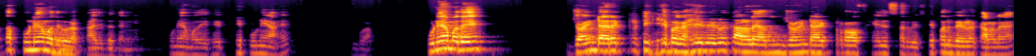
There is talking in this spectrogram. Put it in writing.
आता पुण्यामध्ये बघा काय दिलं त्यांनी. पुण्यामध्ये हे हे पुणे आहे. बघा. पुण्यामध्ये जॉईंट डायरेक्टर ठीक हे बघा हे वेगळं कार्यालय आहे. अजून. Joint director of health service हे पण वेगळं कार्यालय आहे.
